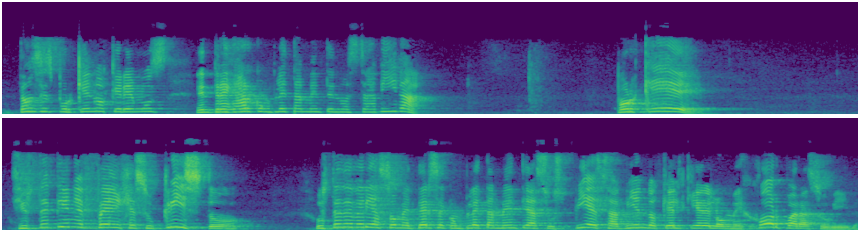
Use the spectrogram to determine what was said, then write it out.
Entonces, ¿por qué no queremos entregar completamente nuestra vida? ¿Por qué? Si usted tiene fe en Jesucristo, usted debería someterse completamente a sus pies sabiendo que Él quiere lo mejor para su vida.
